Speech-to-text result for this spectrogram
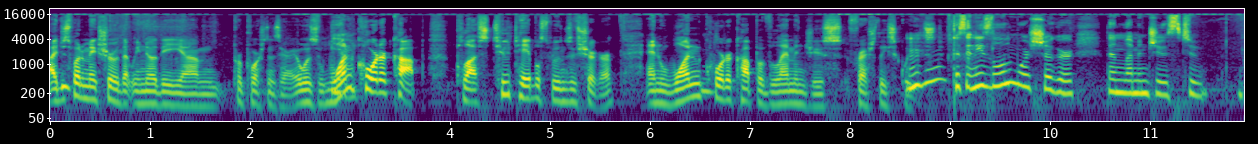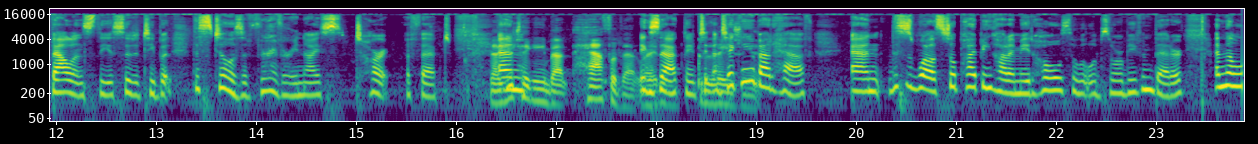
I just want to make sure that we know the um, proportions there. It was one Yeah. quarter cup plus two tablespoons of sugar and one quarter cup of lemon juice freshly squeezed. Because it needs a little more sugar than lemon juice to balance the acidity, but this still is a very, very nice tart effect. Now And- you're taking about half of that, right? Exactly. and I'm taking it. about half. And this is while it's still piping hot. I made holes so it will absorb even better. And then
